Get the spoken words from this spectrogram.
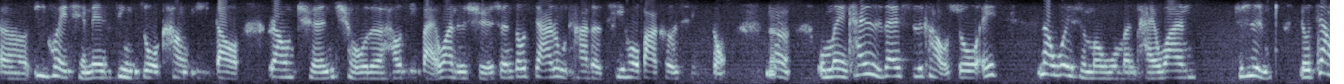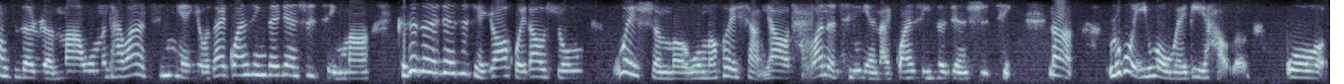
呃议会前面静坐抗议，到让全球的好几百万的学生都加入他的气候罢课行动。那我们也开始在思考说，哎，那为什么我们台湾？就是有这样子的人吗？我们台湾的青年有在关心这件事情吗？可是这件事情又要回到说，为什么我们会想要台湾的青年来关心这件事情？那如果以我为例好了，我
